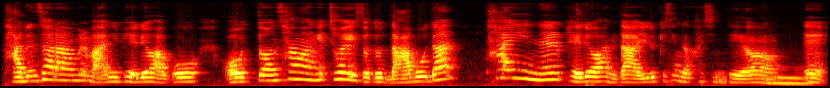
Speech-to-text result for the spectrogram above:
다른 사람을 많이 배려하고 어떤 상황에 처해 있어도 나보다 타인을 배려한다 이렇게 생각하시면 돼요. 음. 예,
